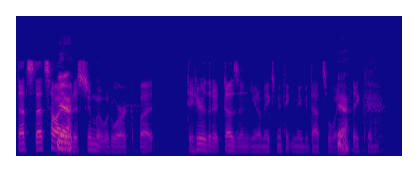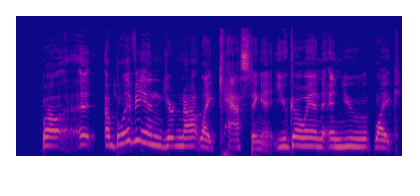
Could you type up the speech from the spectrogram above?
that's that's how I would assume it would work. But to hear that it doesn't, you know, makes me think maybe that's a way Yeah. that they could. Well, uh, Oblivion, you're not like casting it. You go in and you like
